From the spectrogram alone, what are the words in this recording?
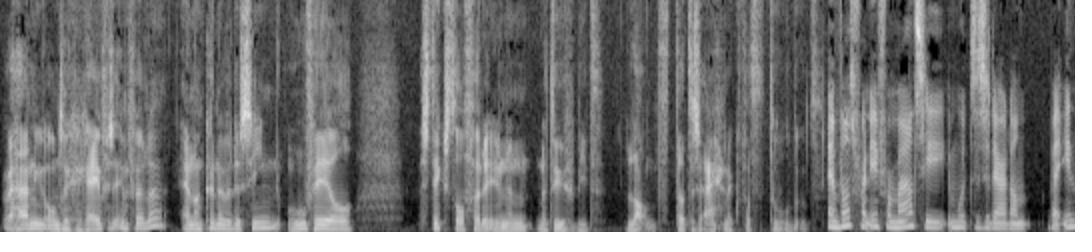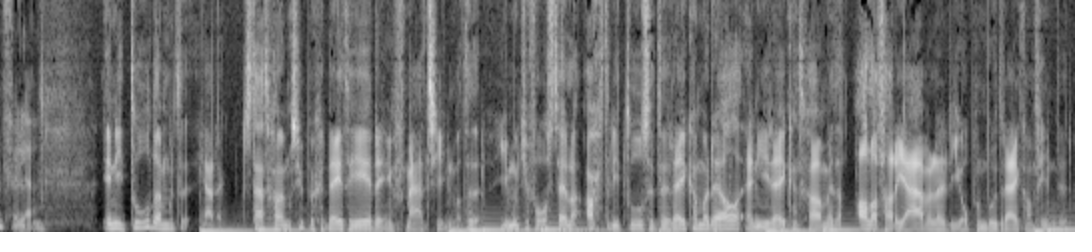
we gaan nu onze gegevens invullen en dan kunnen we dus zien hoeveel stikstof er in een natuurgebied landt. Dat is eigenlijk wat de tool doet. En wat voor informatie moeten ze daar dan bij invullen? In die tool daar moet, ja, daar staat gewoon super gedetailleerde informatie in. Want eh, je moet je voorstellen, achter die tool zit een rekenmodel en die rekent gewoon met alle variabelen die je op een boerderij kan vinden.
